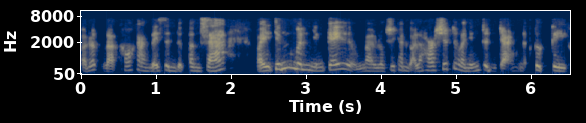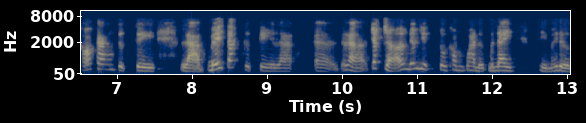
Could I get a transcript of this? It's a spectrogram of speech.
và rất là khó khăn để xin được ân xá phải chứng minh những cái mà luật sư khanh gọi là hardship, tức là những tình trạng cực kỳ khó khăn, cực kỳ là bế tắc, cực kỳ là uh, là trắc trở nếu như tôi không qua được bên đây thì mới được.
